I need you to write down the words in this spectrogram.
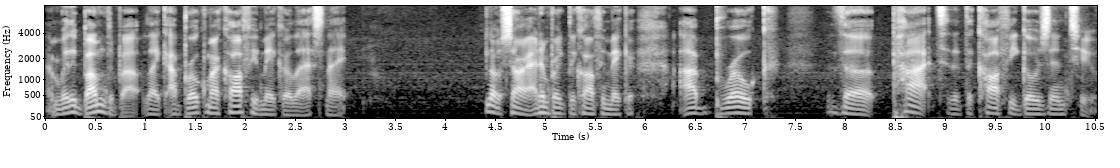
I'm really bummed about. Like I broke my coffee maker last night. No, sorry, I didn't break the coffee maker. I broke the pot that the coffee goes into.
